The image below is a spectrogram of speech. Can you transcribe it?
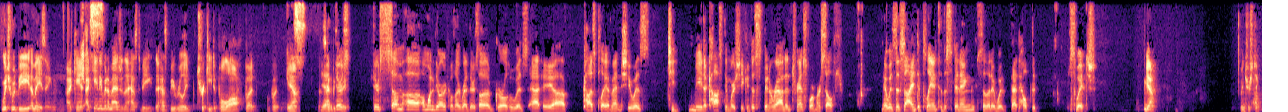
Which would be amazing. I can't I can't even imagine. That has to be that has to be really tricky to pull off, but but yeah. Yes. That's yeah, be there's great. there's some uh, on one of the articles I read. There's a girl who was at a uh, cosplay event. She was she made a costume where she could just spin around and transform herself. And it was designed to play into the spinning, so that it would that helped it switch. Yeah. Interesting.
